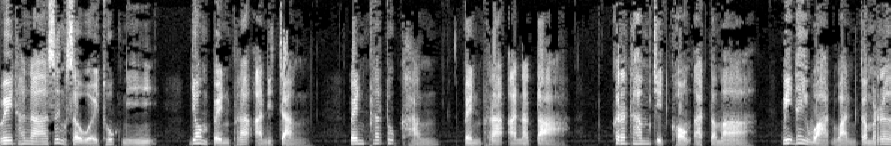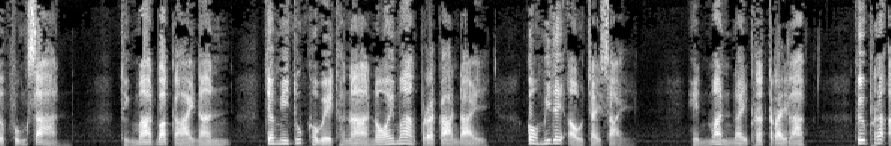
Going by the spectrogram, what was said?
เวทนาซึ่งเสวยทุกนี้ ย่อมเป็นพระอนิจจัง เป็นพระทุกขัง เป็นพระอนัตตา กระทำจิตของอัตมามิได้หวาดหวั่นกำเริบฟุ้งซ่าน ถึงมาดว่ากายนั้นจะมีทุกขเวทนาน้อยมากประการใด ก็ไมิได้เอาใจใส่ เห็นมั่นในพระไตรลักษณ์ คือพระอ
